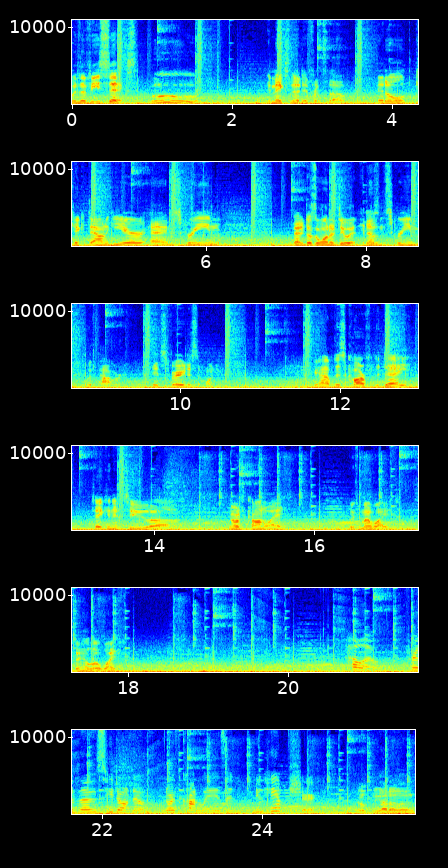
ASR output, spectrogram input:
with a V6. Ooh! It makes no difference though. It'll kick down a gear and scream that it doesn't want to do it. It doesn't scream with power. It's very disappointing. We have this car for the day, taking it to uh, North Conway with my wife. Say hello, wife. Hello. For those who don't know, North Conway is in New Hampshire. Oh, we got a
